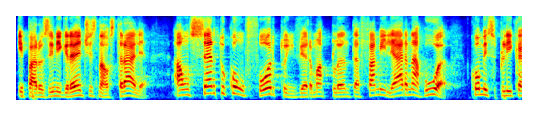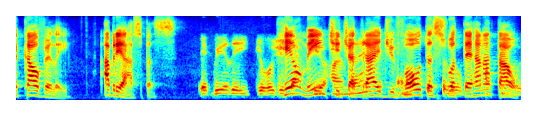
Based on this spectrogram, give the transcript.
E para os imigrantes na Austrália, há um certo conforto em ver uma planta familiar na rua, como explica Calverley. Abre aspas. Realmente te atrai de volta à sua terra natal.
